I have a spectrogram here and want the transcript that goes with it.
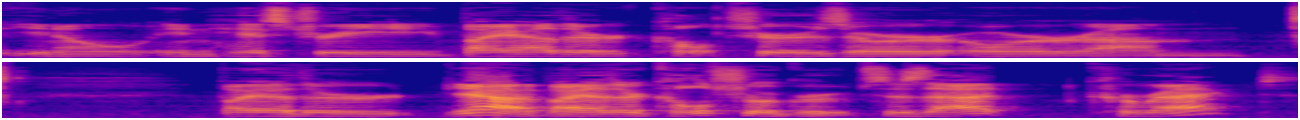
you know, in history by other cultures or or um, by other yeah by other cultural groups. Is that correct?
